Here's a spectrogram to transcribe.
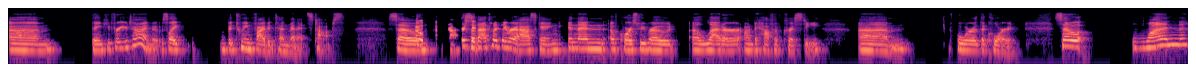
um, thank you for your time. It was like between five and 10 minutes tops. So, oh, yeah, so that's what they were asking. And then, of course, we wrote a letter on behalf of Kristi um, for the court. So, one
